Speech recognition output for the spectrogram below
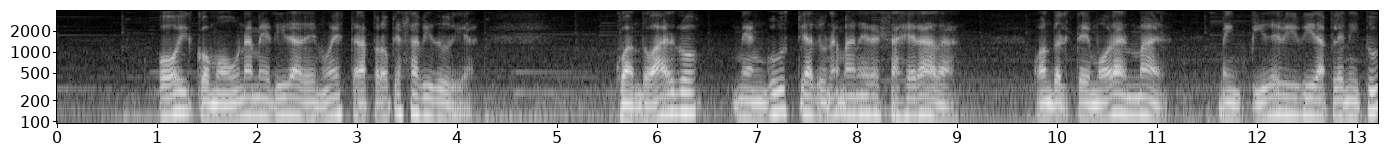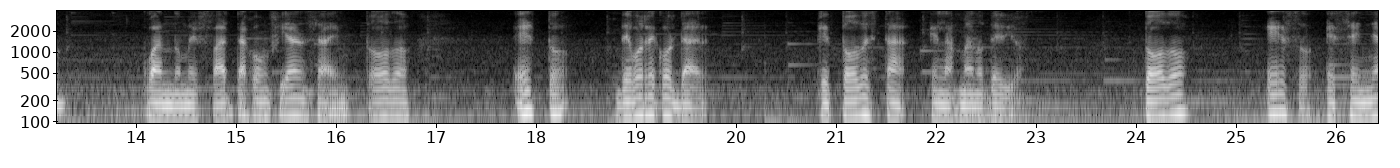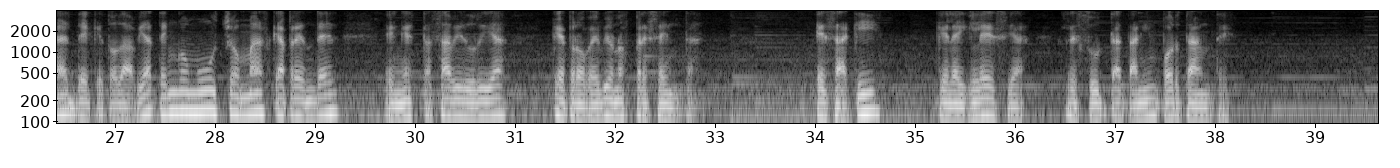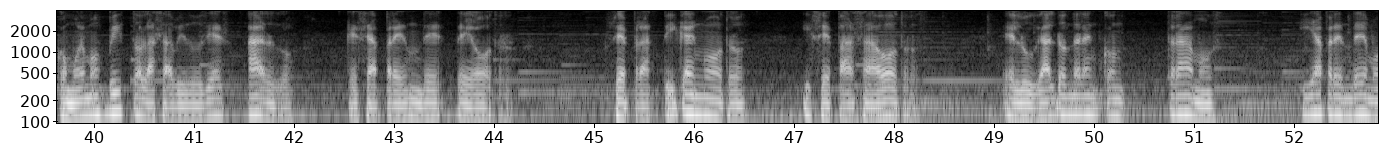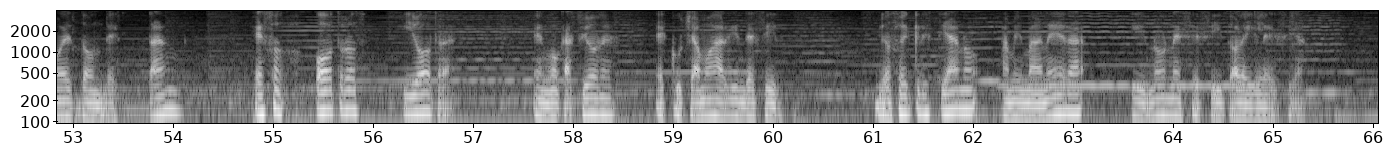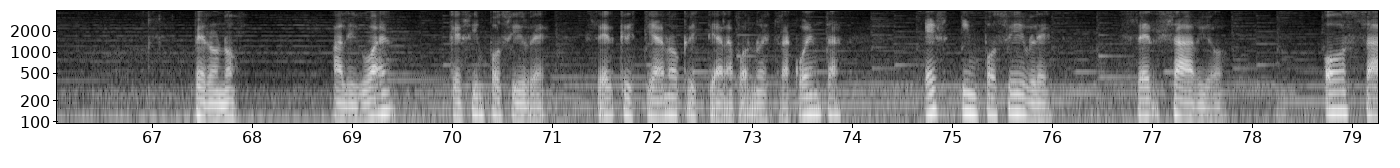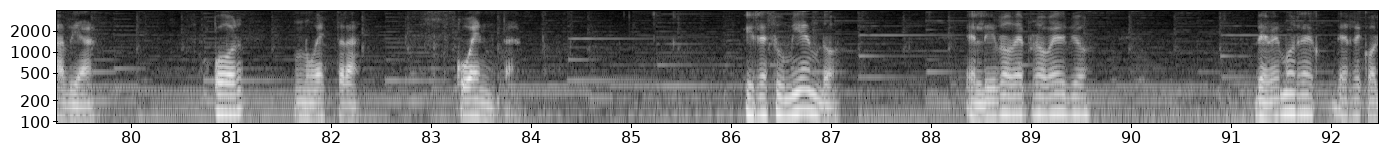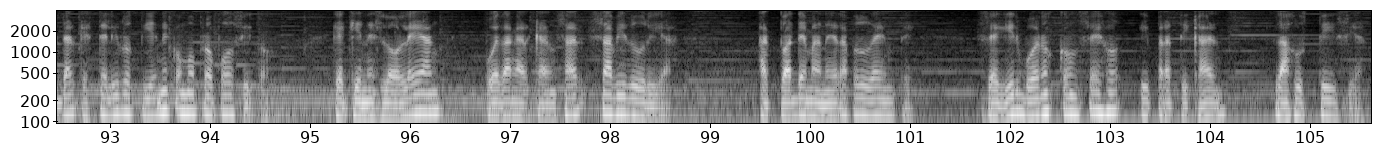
hoy como una medida de nuestra propia sabiduría. Cuando algo me angustia de una manera exagerada, cuando el temor al mal me impide vivir a plenitud, cuando me falta confianza en todo esto, debo recordar que todo está en las manos de Dios. Todo eso es señal de que todavía tengo mucho más que aprender en esta sabiduría que Proverbio nos presenta. Es aquí que la iglesia resulta tan importante. Como hemos visto, la sabiduría es algo que se aprende de otros, se practica en otros y se pasa a otros. El lugar donde la encontramos y aprendemos es donde están esos otros y otras. En ocasiones escuchamos a alguien decir, yo soy cristiano a mi manera y no necesito a la iglesia. Pero no, al igual que es imposible ser cristiano o cristiana por nuestra cuenta, es imposible ser sabio o sabia por nuestra cuenta. Y resumiendo, el libro de Proverbios, debemos de recordar que este libro tiene como propósito que quienes lo lean puedan alcanzar sabiduría, actuar de manera prudente, seguir buenos consejos y practicar la justicia,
